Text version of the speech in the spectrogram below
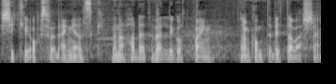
skikkelig Oxford-engelsk. Men han hadde et veldig godt poeng når han kom til dette verset.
